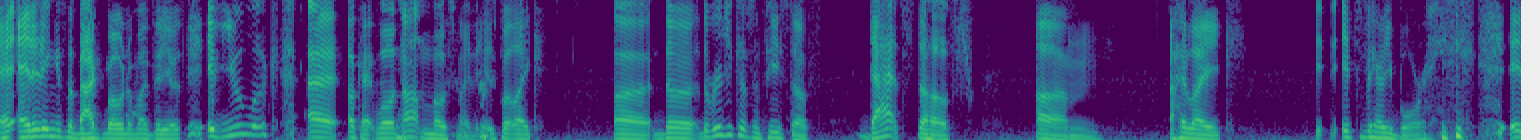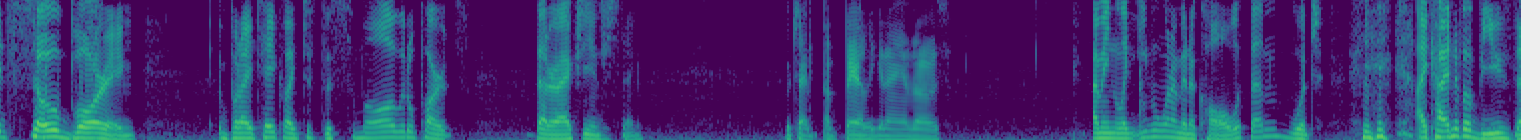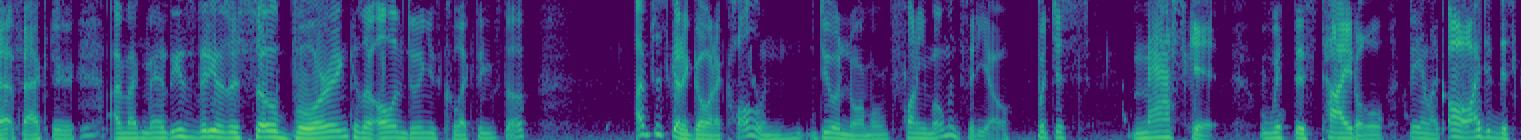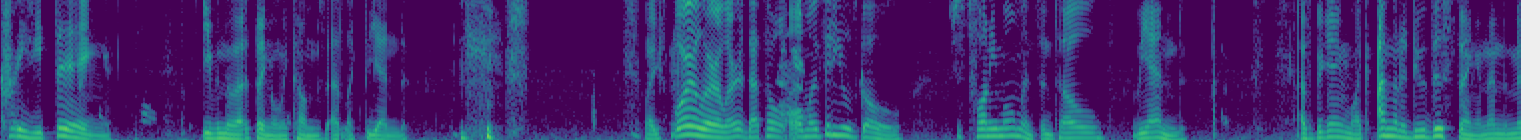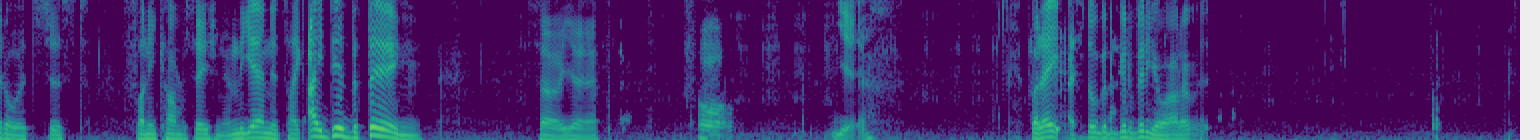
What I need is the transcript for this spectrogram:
E- editing is the backbone of my videos. If you look at okay, well, not most of my videos, but like uh the the Rigid SMP stuff, that stuff um I like it, it's very boring. it's so boring. But I take like just the small little parts that are actually interesting which I, I barely get any of those. I mean, like even when I'm in a call with them, which I kind of abuse that factor. I'm like, man, these videos are so boring because all I'm doing is collecting stuff. I'm just gonna go on a call and do a normal funny moments video, but just mask it with this title being like, oh, I did this crazy thing, even though that thing only comes at like the end. like spoiler alert that's how all my videos go. It's just funny moments until the end. At the beginning I'm like i'm gonna do this thing and then the middle it's just funny conversation. In the end it's like i did the thing. So yeah. Oh, yeah but hey i still got a good video out of it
